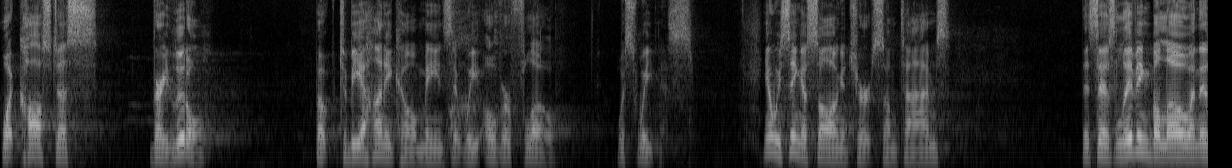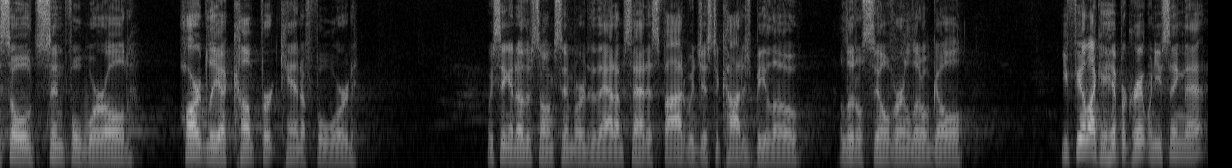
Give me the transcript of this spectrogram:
what cost us very little, but to be a honeycomb means that we overflow with sweetness. You know, we sing a song in church sometimes that says, Living below in this old sinful world, hardly a comfort can afford. We sing another song similar to that. I'm satisfied with just a cottage below, a little silver and a little gold. You feel like a hypocrite when you sing that?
